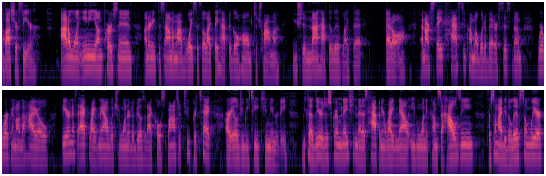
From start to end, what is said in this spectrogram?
about your fear. I don't want any young person underneath the sound of my voice to feel like they have to go home to trauma. You should not have to live like that at all. And our state has to come up with a better system. We're working on the Ohio Fairness Act right now, which is one of the bills that I co-sponsor to protect our LGBT community because there is discrimination that is happening right now, even when it comes to housing. For somebody to live somewhere,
